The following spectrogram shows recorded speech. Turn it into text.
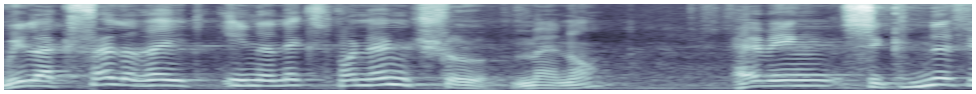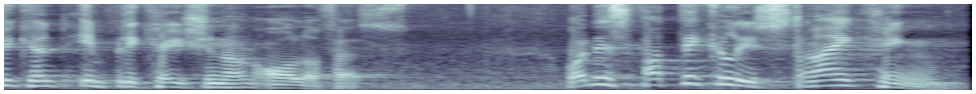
will accelerate in an exponential manner, having significant implication on all of us. What is particularly striking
